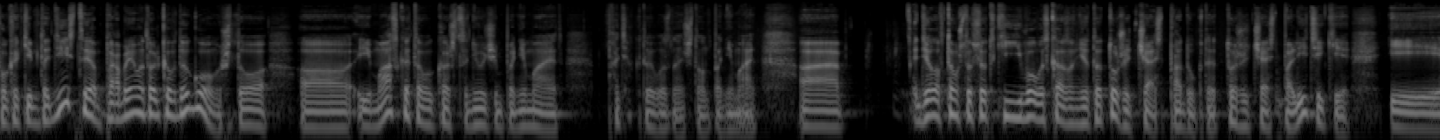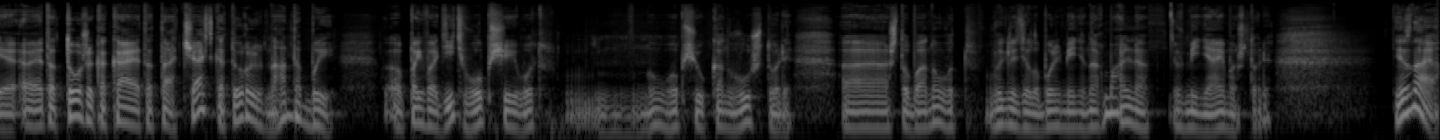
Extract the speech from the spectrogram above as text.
по каким-то действиям. Проблема только в другом, что э, и Маск этого, кажется, не очень понимает. Хотя кто его знает, что он понимает. А, дело в том, что все-таки его высказывание это тоже часть продукта, это тоже часть политики, и это тоже какая-то та часть, которую надо бы приводить в общий вот ну, в общую канву, что ли, э, чтобы оно вот выглядело более-менее нормально, вменяемо, что ли. Не знаю.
